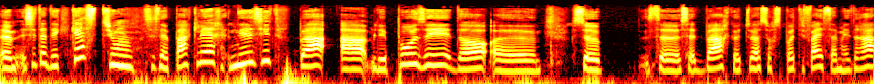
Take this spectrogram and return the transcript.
Euh, si tu as des questions, si c'est pas clair, n'hésite pas à les poser dans euh, ce cette barre que tu as sur Spotify, ça m'aidera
